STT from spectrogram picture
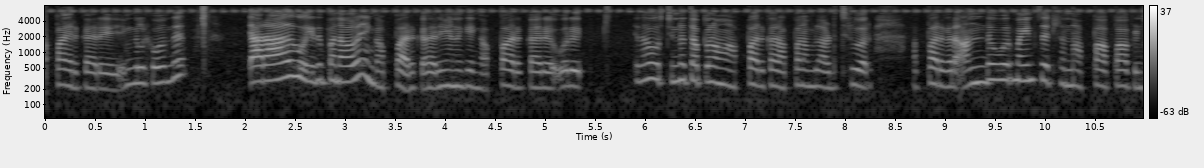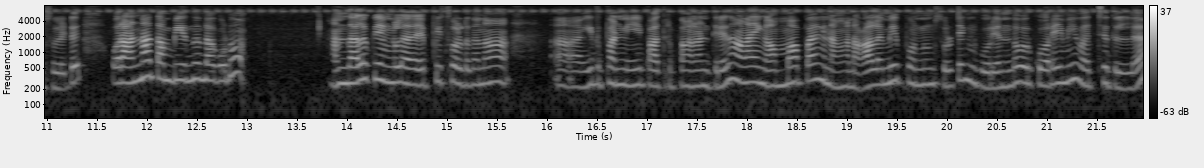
அப்பா இருக்கார். எங்களுக்கு வந்து யாராவது இது பண்ணாலும் எங்கள் அப்பா இருக்கார். எனக்கு எங்கள் அப்பா இருக்கார். ஒரு ஏதாவது ஒரு சின்ன தப்பு நம்ம அப்பா இருக்கார். அப்பா நம்மளை அடிச்சிருவார். அப்பா இருக்கார். அந்த ஒரு மைண்ட் செட்டில் இருந்தால் அப்பா அப்பா அப்படின்னு சொல்லிட்டு ஒரு அண்ணா தம்பி இருந்திருந்தால் கூட அந்த அளவுக்கு எங்களை எப்படி சொல்கிறதுன்னா இது பண்ணி பார்த்துருப்பாங்களான்னு தெரியாது. ஆனால் எங்கள் அம்மா அப்பா எங்கள் நாங்கள் நாலுமே பொண்ணுன்னு சொல்லிட்டு எங்களுக்கு ஒரு எந்த ஒரு குறையுமே வச்சதில்லை.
